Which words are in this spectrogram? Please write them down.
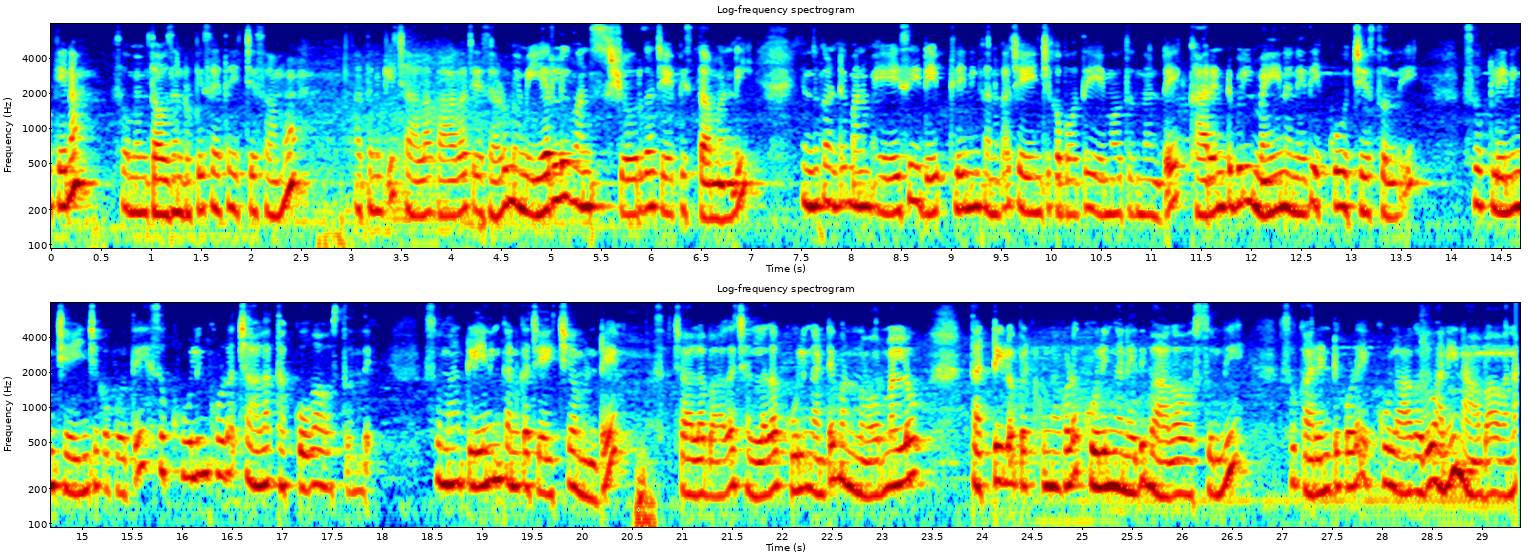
ఓకేనా? సో మేము థౌజండ్ రూపీస్ అయితే ఇచ్చేసాము. అతనికి చాలా బాగా చేశాడు. మేము ఇయర్లీ వన్స్ షూర్గా చేపిస్తామండి. ఎందుకంటే మనం ఏసీ డీప్ క్లీనింగ్ కనుక చేయించకపోతే ఏమవుతుందంటే కరెంట్ బిల్ మెయిన్ అనేది ఎక్కువ వచ్చేస్తుంది. సో క్లీనింగ్ చేయించకపోతే సో కూలింగ్ కూడా చాలా తక్కువగా వస్తుంది. సో మనం క్లీనింగ్ కనుక చేయించామంటే చాలా బాగా చల్లగా కూలింగ్ అంటే మనం నార్మల్లో థర్టీలో పెట్టుకున్నా కూడా కూలింగ్ అనేది బాగా వస్తుంది. సో కరెంటు కూడా ఎక్కువ లాగదు అని నా భావన.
